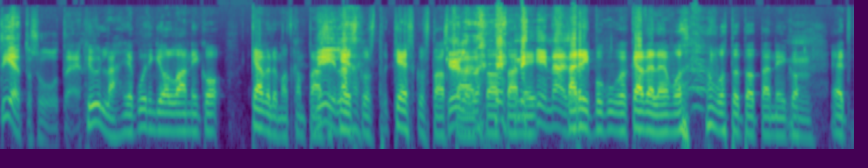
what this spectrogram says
tietoisuuteen. Kyllä, ja kuitenkin ollaan niinku kävelymatkan päässä niin, keskust, keskustasta, Kyllä, että, tota, niin, niin, tai se- riippuu kuka kävelee, mutta, mutta tota, niinku, Mm. mm. et,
